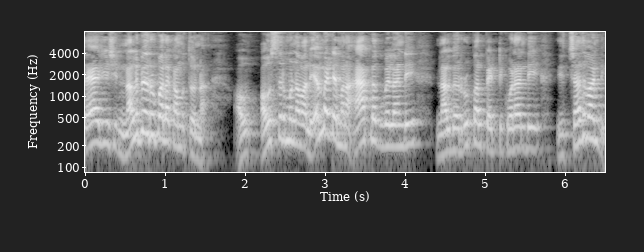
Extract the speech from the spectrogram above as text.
తయారు చేసి నలభై రూపాయలకు అమ్ముతున్నా. అవ అవసరం ఉన్న వాళ్ళు ఏమంటే మన యాప్లోకి వెళ్ళండి నలభై రూపాయలు పెట్టి కొనండి ఇది చదవండి.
